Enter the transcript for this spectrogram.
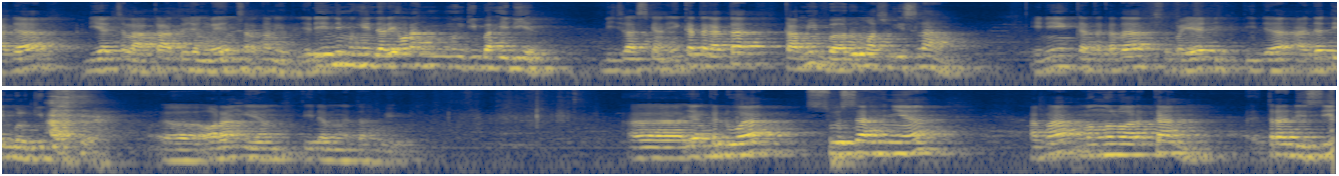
ada dia celaka atau yang lain misalkan itu jadi ini menghindari orang menggibahi dia dijelaskan ini kata-kata kami baru masuk Islam ini kata-kata supaya tidak ada timbul gibah e, orang yang tidak mengetahui. E, yang kedua, susahnya apa? mengeluarkan tradisi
